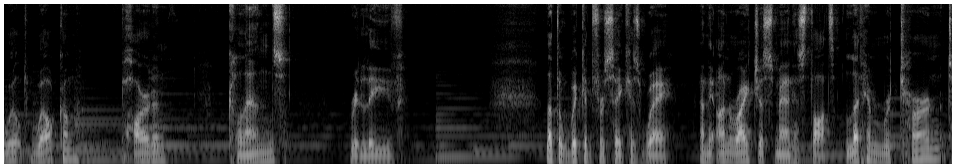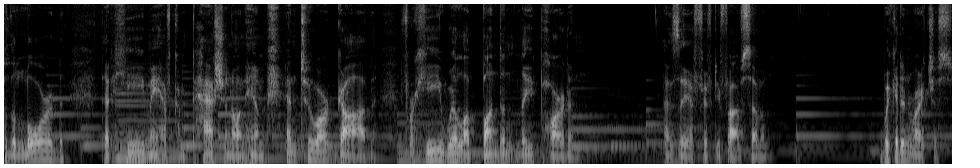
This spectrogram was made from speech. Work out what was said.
Wilt welcome, pardon, cleanse, relieve. Let the wicked forsake his way, and the unrighteous man his thoughts. Let him return to the Lord, that he may have compassion on him, and to our God, for he will abundantly pardon. Isaiah 55 7. Wicked and righteous.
